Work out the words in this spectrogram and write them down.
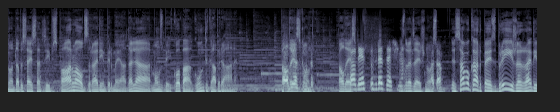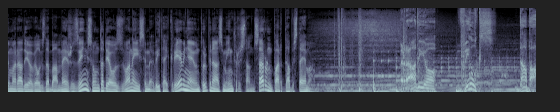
no dabas aizsardzības pārvaldes raidījuma pirmajā daļā. Ar mums bija kopā Gunta Gabrāne. Paldies, Gunta! Gunta. Paldies! Paldies, uz redzēšanos! Uz redzēšanos. Atā. Savukārt pēc brīža raidījumā Radio Vilks dabā meža ziņas, un tad jau zvanīsim Vitai Krieviņai un turpināsim interesantu sarunu par dabas tēmām. Radio Vilks dabā.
